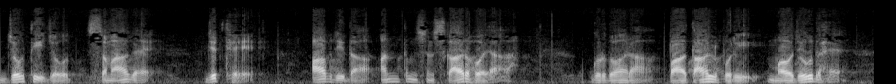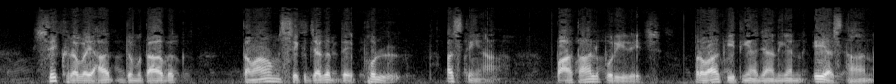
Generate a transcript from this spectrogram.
ਜੋਤੀ ਜੋਤ ਸਮਾ ਗਏ ਜਿੱਥੇ ਆਪ ਜੀ ਦਾ ਅੰਤਮ ਸੰਸਕਾਰ ਹੋਇਆ ਗੁਰਦੁਆਰਾ ਪਾਤਾਲਪੁਰੀ ਮੌਜੂਦ ਹੈ ਸਿੱਖ ਰਵਾਇਤ ਦੇ ਮੁਤਾਬਕ तमाम ਸਿੱਖ ਜਗਤ ਦੇ ਫੁੱਲ ਅਸਤੀਆਂ ਪਾਤਾਲਪੁਰੀ ਵਿੱਚ ਪ੍ਰਵਾਹ ਕੀਤੀਆਂ ਜਾਂਦੀਆਂ ਇਹ ਅਸਥਾਨ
